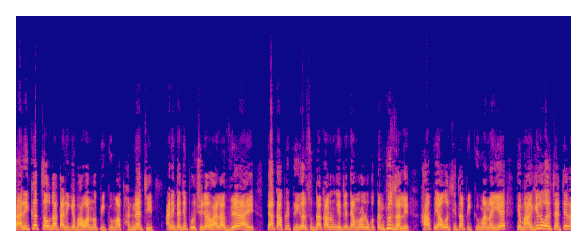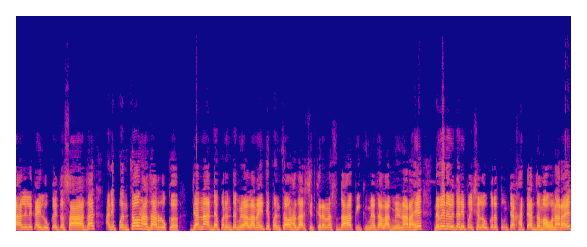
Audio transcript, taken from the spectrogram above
तारीखच चौदा तारीखे भावांनो पीक विमा फाडण्याची आणि त्याची प्रोसिजर व्हायला वेळ आहे. त्यात आपले ट्रिगर सुद्धा काढून घेतले त्यामुळे लोक कन्फ्युज झाले. हा या वर्षीचा पीक विमा नाहीये. हे मागील वर्षाचे राहिलेले काही लोक आहेत सहा हजार आणि पंचावन्न हजार लोक ज्यांना अद्यापर्यंत मिळाला नाही ते पंचावन्न हजार शेतकऱ्यांना सुद्धा हा पीक विम्याचा लाभ मिळणार आहे. नवे नवे तर हे पैसे लवकरच तुमच्या खात्यात जमा होणार आहेत.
